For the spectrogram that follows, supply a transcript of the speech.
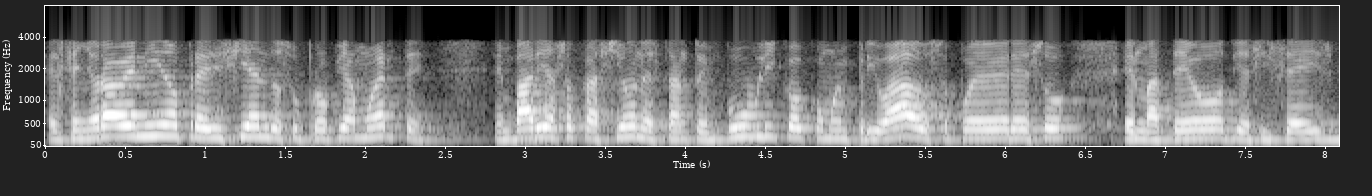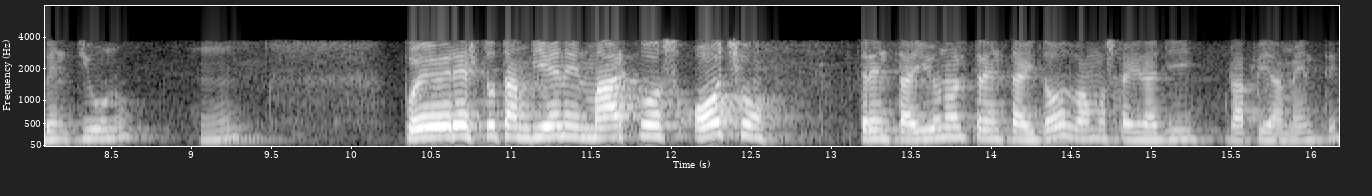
El Señor ha venido prediciendo su propia muerte en varias ocasiones, tanto en público como en privado. Se puede ver eso en Mateo 16, 21. Puede ver esto también en Marcos 8, 31 al 32. Vamos a ir allí rápidamente.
